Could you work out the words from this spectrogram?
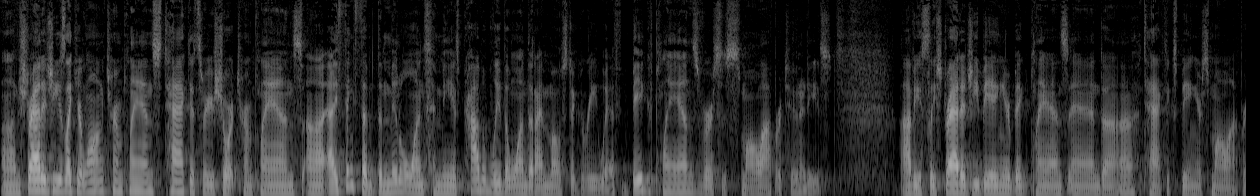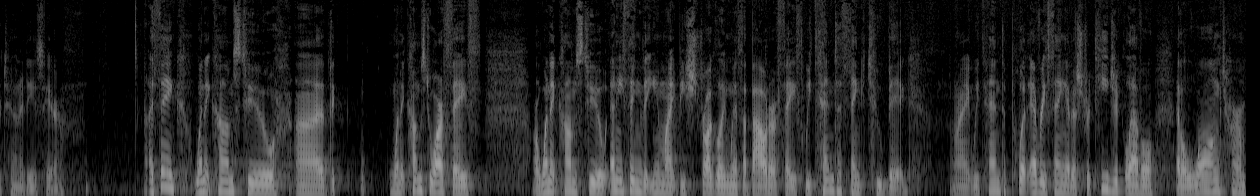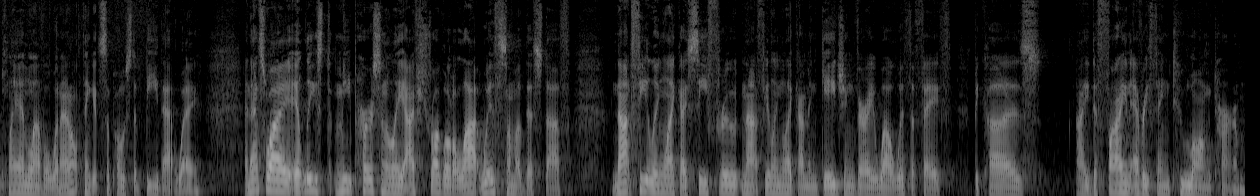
Um, strategies like your long term plans, tactics are your short term plans. Uh, I think the, the middle one to me is probably the one that I most agree with big plans versus small opportunities. Obviously, strategy being your big plans and uh, tactics being your small opportunities here. I think when it comes to uh, the, when it comes to our faith, or when it comes to anything that you might be struggling with about our faith, we tend to think too big. Right? We tend to put everything at a strategic level, at a long term plan level, when I don't think it's supposed to be that way. And that's why, at least me personally, I've struggled a lot with some of this stuff, not feeling like I see fruit, not feeling like I'm engaging very well with the faith, because I define everything too long term.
